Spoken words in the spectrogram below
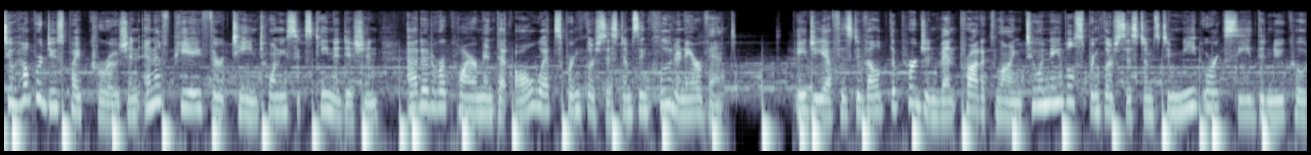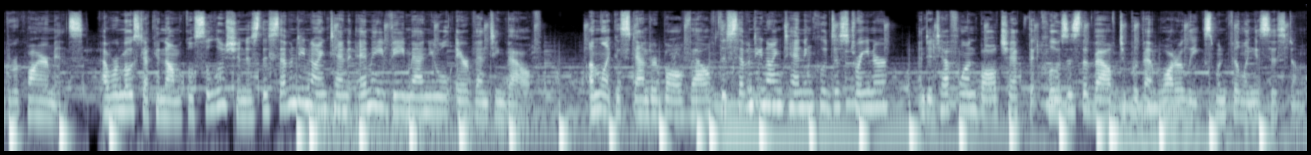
To help reduce pipe corrosion, NFPA 13 2016 edition added a requirement that all wet sprinkler systems include an air vent. AGF has developed the PURGEnVENT product line to enable sprinkler systems to meet or exceed the new code requirements. Our most economical solution is the 7910 MAV manual air venting valve. Unlike a standard ball valve, the 7910 includes a strainer and a Teflon ball check that closes the valve to prevent water leaks when filling a system.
